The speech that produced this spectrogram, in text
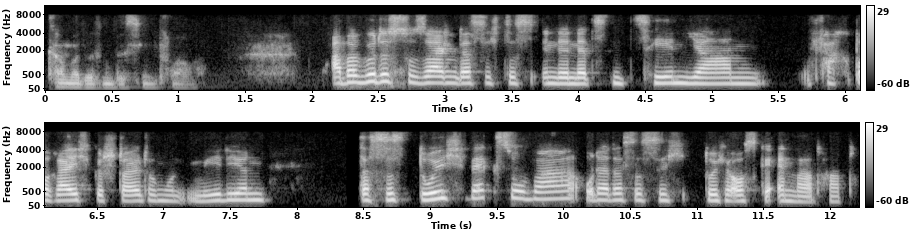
kann man das ein bisschen fahren. Aber würdest du sagen, dass sich das in den letzten zehn Jahren Fachbereich Gestaltung und Medien, dass es durchweg so war oder dass es sich durchaus geändert hat?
